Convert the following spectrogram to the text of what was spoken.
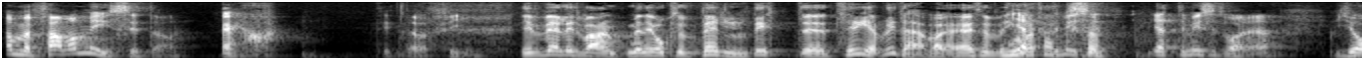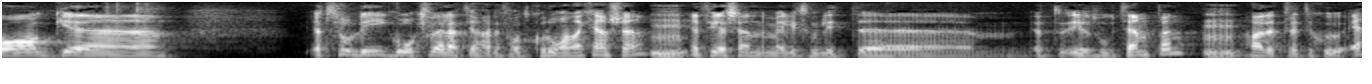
Ja, men fan vad mysigt då. Äsch. Titta vad fint. Det är väldigt varmt, men det är också väldigt eh, trevligt här. va? Jag är så himla tacksam. Jättemysigt var det. Jag... Eh, jag trodde igår kväll att jag hade fått corona kanske. Mm. För jag kände mig liksom lite... eh, Jag tog, jag tog tempen, Mm. hade 37,1.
